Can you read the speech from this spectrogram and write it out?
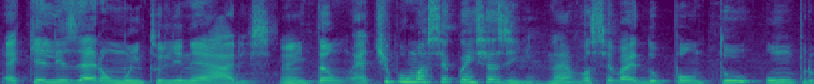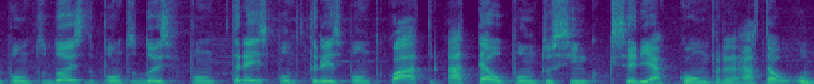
é que eles eram muito lineares. Né? Então é tipo uma sequenciazinha, né? Você vai do ponto 1 pro ponto 2, do ponto 2 pro ponto 3, ponto 3, ponto 4, até o ponto 5, que seria a compra, né? até o,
